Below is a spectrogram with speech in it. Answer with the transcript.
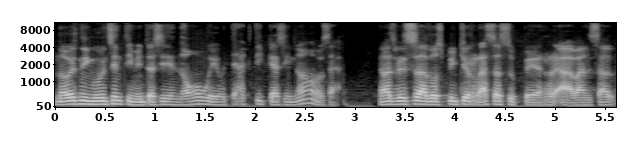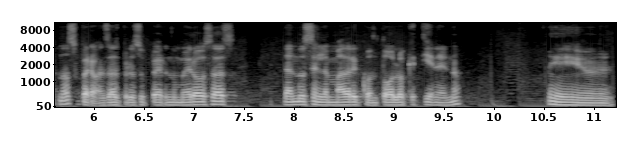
no ves ningún sentimiento así de no, güey, tácticas y no, o sea, nada más ves a dos pinches razas súper avanzadas, no súper avanzadas, pero súper numerosas, dándose en la madre con todo lo que tienen, ¿no? Eh,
